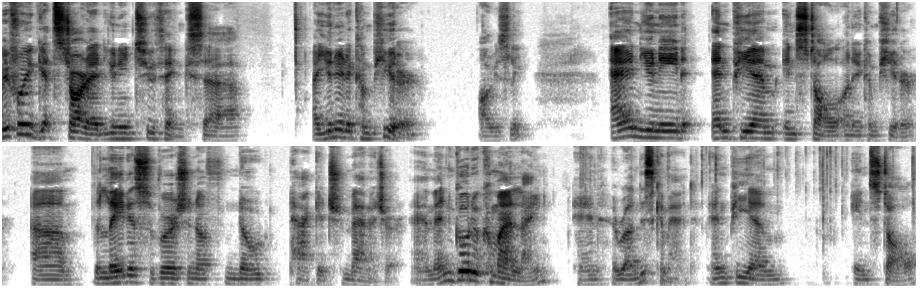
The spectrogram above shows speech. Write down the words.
Before you get started, you need two things. Uh, you need a computer, obviously, and you need npm install on your computer, um, the latest version of Node Package Manager. And then go to command line and run this command, npm install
